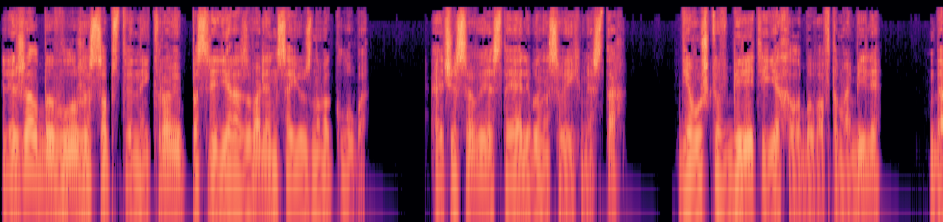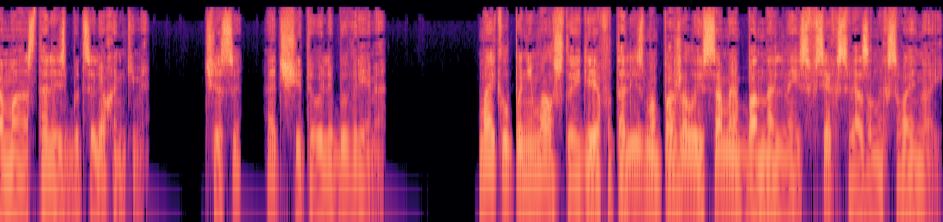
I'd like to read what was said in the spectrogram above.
лежал бы в луже собственной крови посреди развалин союзного клуба, а часовые стояли бы на своих местах, девушка в берете ехала бы в автомобиле, дома остались бы целехонькими, часы отсчитывали бы время. Майкл понимал, что идея фатализма, пожалуй, самая банальная из всех, связанных с войной.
